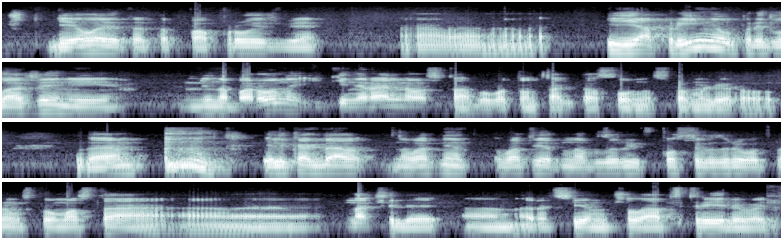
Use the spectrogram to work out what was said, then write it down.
что делает это по просьбе. И я принял предложение Минобороны и Генерального штаба. Вот он так дословно сформулировал. Да? Или когда в ответ, в ответ на взрыв, после взрыва Крымского моста э, начали, э, Россия начала обстреливать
